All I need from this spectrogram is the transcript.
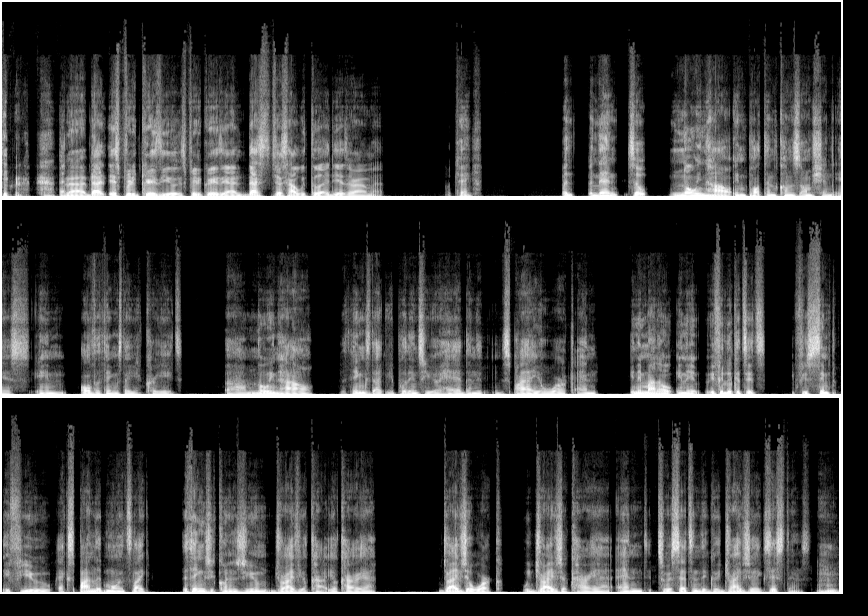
and uh, that it's pretty crazy. It's pretty crazy, and that's just how we throw ideas around, man. Okay. And and then so knowing how important consumption is in all the things that you create, um, knowing how the things that you put into your head and inspire your work and in a manner in a if you look at it, if you simp if you expand it more, it's like the things you consume drive your car your career, drives your work, which drives your career and to a certain degree drives your existence. Mm-hmm.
